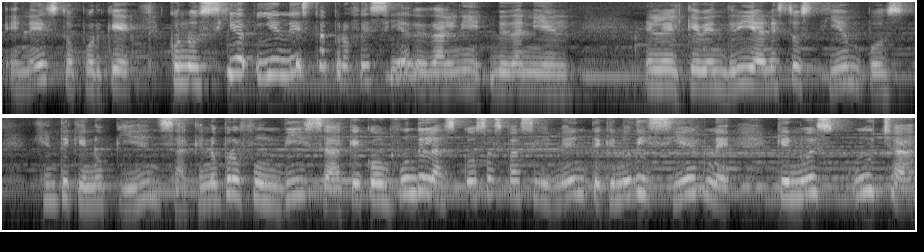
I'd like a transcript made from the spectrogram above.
en esto porque conocía bien esta profecía de Daniel, en el que vendría en estos tiempos gente que no piensa, que no profundiza, que confunde las cosas fácilmente, que no discierne, que no escucha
